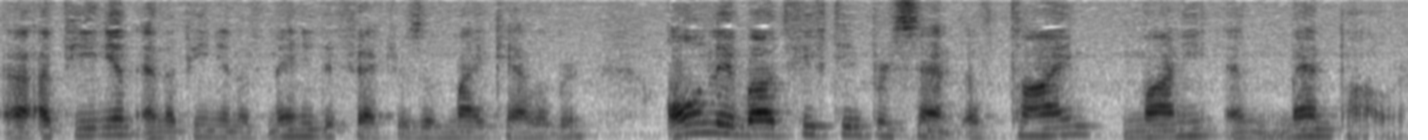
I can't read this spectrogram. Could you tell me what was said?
uh, opinion and opinion of many defectors of my caliber, only about 15% of time, money, and manpower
